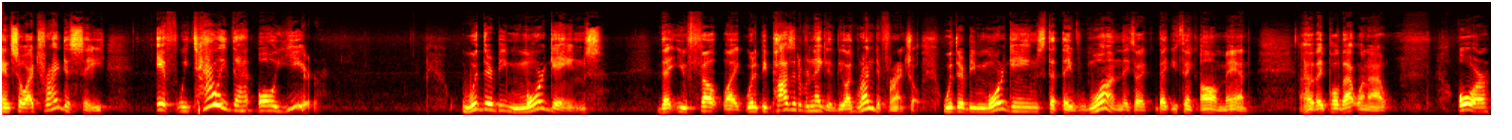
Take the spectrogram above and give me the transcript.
And so I tried to see if we tallied that all year, would there be more games that you felt like would it be positive or negative? Be like run differential. Would there be more games that they've won they th- that you think, oh man, uh, they pulled that one out, or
